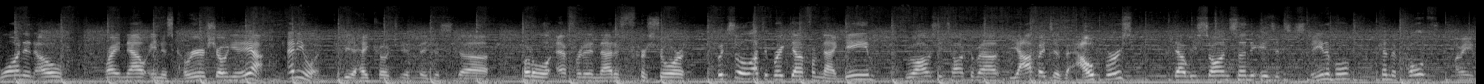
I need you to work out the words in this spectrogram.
1 0 right now in his career, showing you, yeah, anyone can be a head coach if they just uh, put a little effort in, that is for sure. But still a lot to break down from that game. We'll obviously talk about the offensive outburst that we saw on Sunday. Is it sustainable? Can the Colts, I mean,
